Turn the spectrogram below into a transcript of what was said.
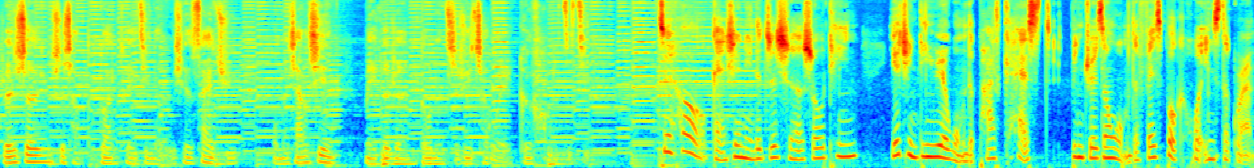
人生是场不断推进的无限赛局，我们相信每个人都能持续成为更好的自己。最后，感谢您的支持和收听，也请订阅我们的 Podcast，并追踪我们的 Facebook 或 Instagram。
